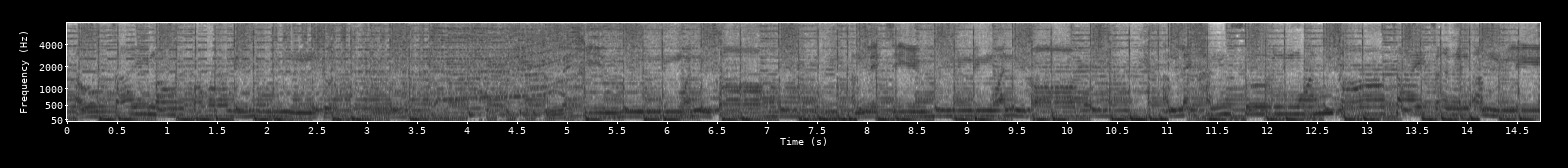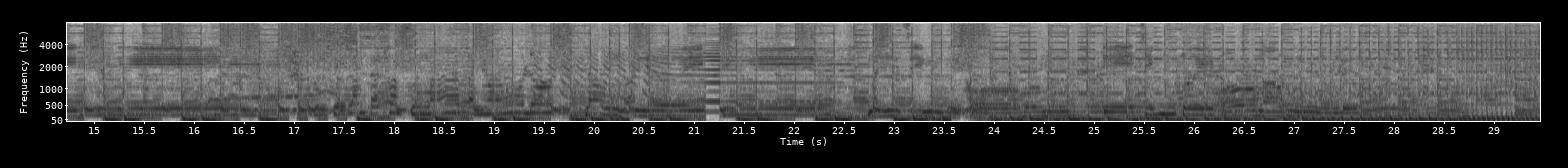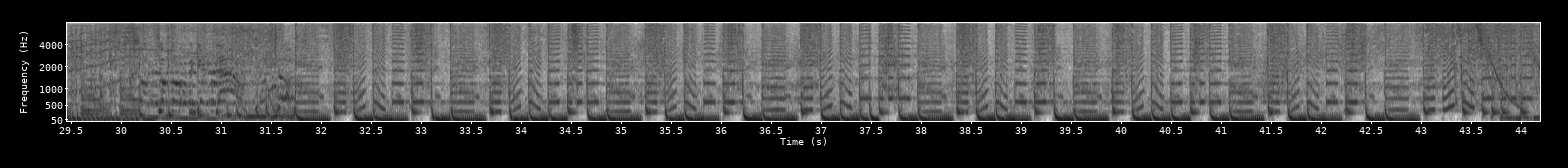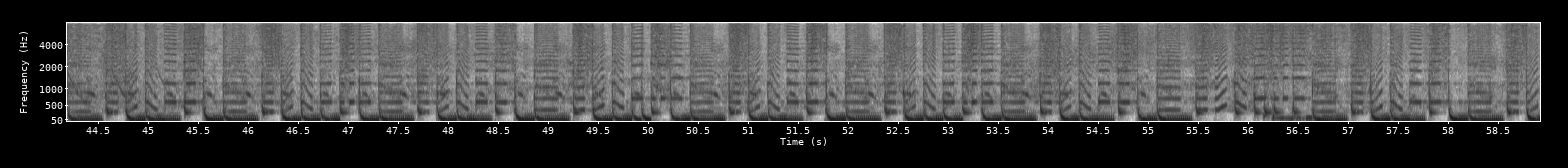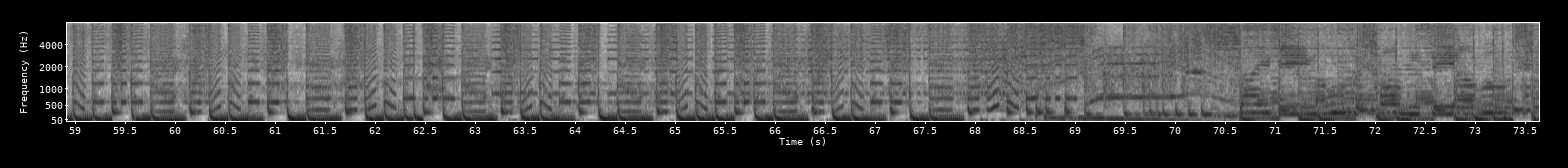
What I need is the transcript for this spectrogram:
เอาใจเมาพอลืมตัวและกินวันก่อนทำเล็กจิ้มวันก่อนทำเล็กขันสูนวันก่อใจเจออำลีสุงสิลังจากความสุมาปัญหา จ นเสียว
